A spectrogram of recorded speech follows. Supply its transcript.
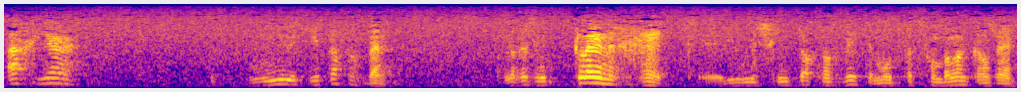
Ach ja, nu ik hier toch nog ben. Er is een kleinigheid eh, die u misschien toch nog weten moet wat van belang kan zijn.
